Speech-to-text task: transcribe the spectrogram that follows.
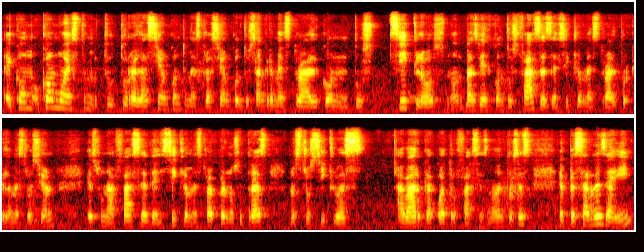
eh, ¿cómo, cómo es tu, tu, relación con tu menstruación, con tu sangre menstrual, con tus ciclos, ¿no? Más bien con tus fases del ciclo menstrual, porque la menstruación es una fase del ciclo menstrual, pero nosotras, nuestro ciclo es, abarca cuatro fases, ¿no? Entonces, empezar desde ahí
